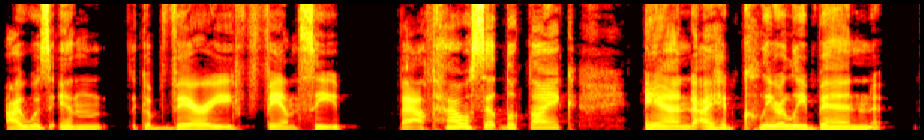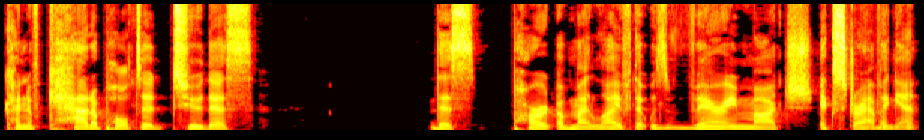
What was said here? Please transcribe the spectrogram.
I was in like a very fancy bathhouse, it looked like. And I had clearly been kind of catapulted to this, this part of my life that was very much extravagant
